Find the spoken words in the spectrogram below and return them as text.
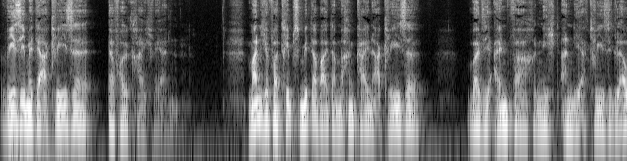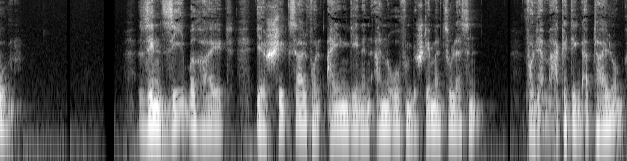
Wie Sie mit der Akquise erfolgreich werden. Manche Vertriebsmitarbeiter machen keine Akquise, weil sie einfach nicht an die Akquise glauben. Sind Sie bereit, Ihr Schicksal von eingehenden Anrufen bestimmen zu lassen? Von der Marketingabteilung?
